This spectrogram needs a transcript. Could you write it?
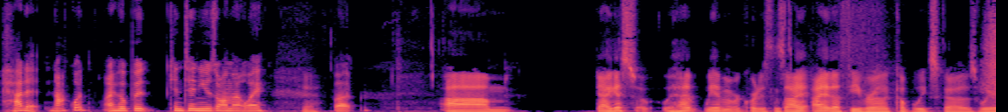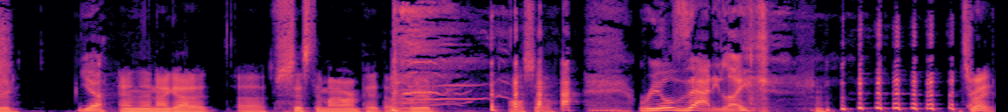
had it. Knockwood. I hope it continues on that way. Yeah. But Um, yeah, I guess we have we haven't recorded since I I had a fever a couple weeks ago. It was weird, yeah, and then I got a, a cyst in my armpit. That was weird. also, real zaddy like. That's right.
